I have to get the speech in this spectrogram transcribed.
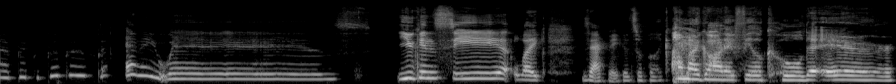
Boop, boop, boop, boop. Anyways, you can see like Zach Bagans will be like, "Oh my god, I feel cold air,"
